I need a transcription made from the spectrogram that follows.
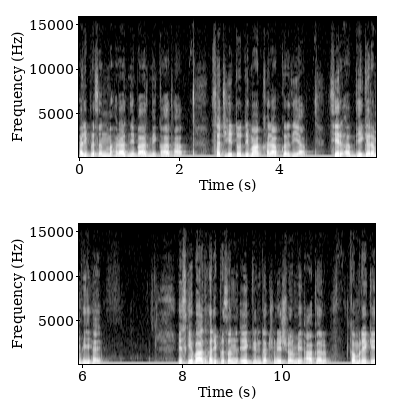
हरिप्रसन्न महाराज ने बाद में कहा था, सच ही तो दिमाग खराब कर दिया, सिर अब भी गर्म ही है। इसके बाद हरिप्रसन्न एक दिन दक्षिणेश्वर में आकर कमरे के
